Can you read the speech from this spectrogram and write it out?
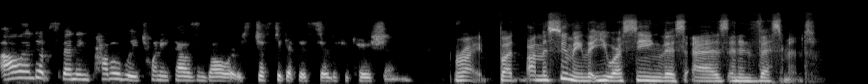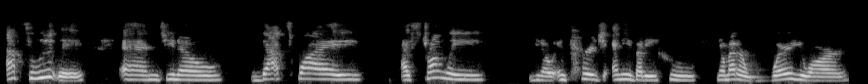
I'll end up spending probably $20,000 just to get this certification. Right. But I'm assuming that you are seeing this as an investment. Absolutely. And, you know, that's why I strongly, you know, encourage anybody who, no matter where you are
